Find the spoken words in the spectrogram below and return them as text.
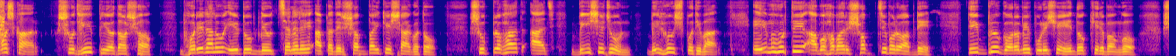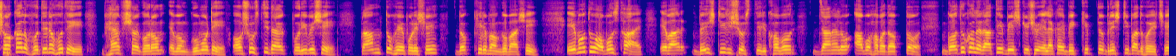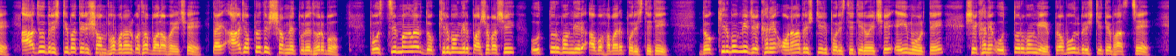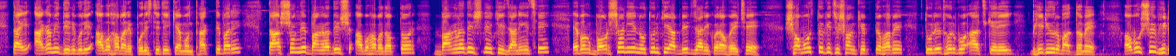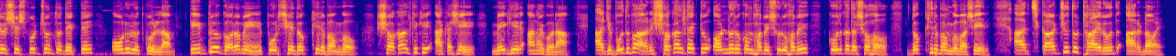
নমস্কার, সুধী প্রিয় দর্শক, ভোরের আলো ইউটিউব নিউজ চ্যানেলে আপনাদের সবাইকে স্বাগত। সুপ্রভাত, আজ বিশে জুন বৃহস্পতিবার। এই মুহূর্তে আবহাওয়ার সবচেয়ে বড় আপডেট, তীব্র গরমে পড়েছে দক্ষিণবঙ্গ। সকাল হতে না হতে ভ্যাবসা গরম এবং গুমোটে অস্বস্তিদায়ক পরিবেশে ক্লান্ত হয়ে পড়েছে দক্ষিণবঙ্গবাসী। এমতো অবস্থায় এবার বৃষ্টির স্বস্তির খবর জানালো আবহাওয়া দপ্তর। গতকাল রাতে বেশ কিছু এলাকায় বিক্ষিপ্ত বৃষ্টিপাত হয়েছে। আজও বৃষ্টিপাতের সম্ভাবনার কথা বলা হয়েছে। তাই আজ আপনাদের সামনে তুলে ধরব। পশ্চিমবাংলার দক্ষিণবঙ্গের পাশাপাশি উত্তরবঙ্গের আবহাওয়ার পরিস্থিতি। দক্ষিণবঙ্গে যেখানে অনাবৃষ্টির পরিস্থিতি রয়েছে এই মুহূর্তে, সেখানে উত্তরবঙ্গে প্রবল বৃষ্টিতে ভাসছে। তাই আগামী দিনগুলি আবহাওয়ার পরিস্থিতি কেমন থাকতে পারে, তার সঙ্গে বাংলাদেশ আবহাওয়া দপ্তর, বাংলাদেশ নিয়ে কী জানিয়েছে এবং বর্ষা নিয়ে নতুন কি আপডেট জারি করা হয়েছে সমস্ত কিছু সংক্ষিপ্তভাবে তুলে ধরবো আজকের এই ভিডিওর মাধ্যমে। অবশ্যই ভিডিওর শেষ পর্যন্ত দেখতে অনুরোধ করলাম। তীব্র গরমে পড়ছে দক্ষিণবঙ্গ। সকাল থেকে আকাশে মেঘের আনাগোনা। আজ বুধবার সকালটা একটু অন্যরকমভাবে শুরু হবে কলকাতা সহ দক্ষিণবঙ্গবাসীর। আজ কার্যত ঠায় রোদ আর নয়।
